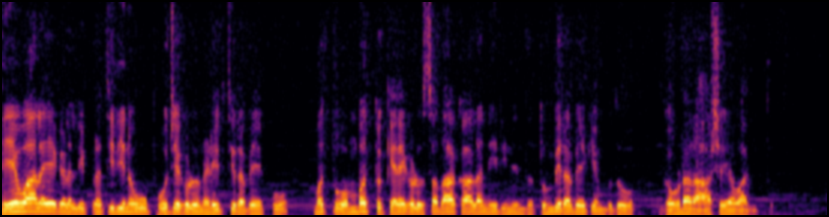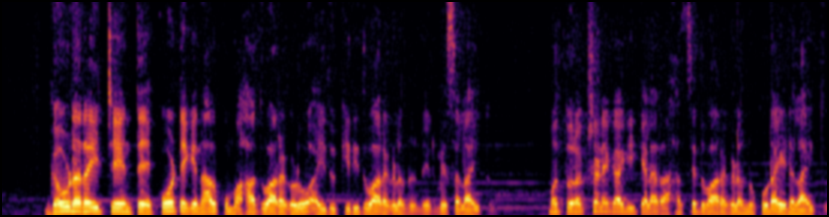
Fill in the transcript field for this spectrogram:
ದೇವಾಲಯಗಳಲ್ಲಿ ಪ್ರತಿದಿನವೂ ಪೂಜೆಗಳು ನಡೆಯುತ್ತಿರಬೇಕು ಮತ್ತು ಒಂಬತ್ತು ಕೆರೆಗಳು ಸದಾಕಾಲ ನೀರಿನಿಂದ ತುಂಬಿರಬೇಕೆಂಬುದು ಗೌಡರ ಆಶಯವಾಗಿತ್ತು. ಗೌಡರ ಇಚ್ಛೆಯಂತೆ ಕೋಟೆಗೆ ನಾಲ್ಕು ಮಹಾದ್ವಾರಗಳು, ಐದು ಕಿರಿದ್ವಾರಗಳನ್ನು ನಿರ್ಮಿಸಲಾಯಿತು ಮತ್ತು ರಕ್ಷಣೆಗಾಗಿ ಕೆಲ ರಹಸ್ಯ ದ್ವಾರಗಳನ್ನು ಕೂಡ ಇಡಲಾಯಿತು.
